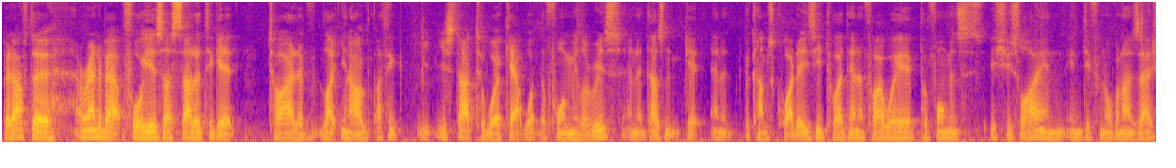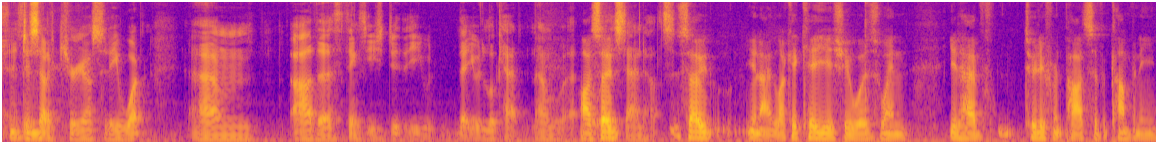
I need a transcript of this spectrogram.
but after around about four years, I started to get tired of like you know I think you start to work out what the formula is, and it doesn't get and it becomes quite easy to identify where performance issues lie in, in different organisations. Just out of curiosity, what um, are the things that you, that you, that you would look at? Um, oh, so standouts. So you know, like a key issue was when you'd have two different parts of a company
